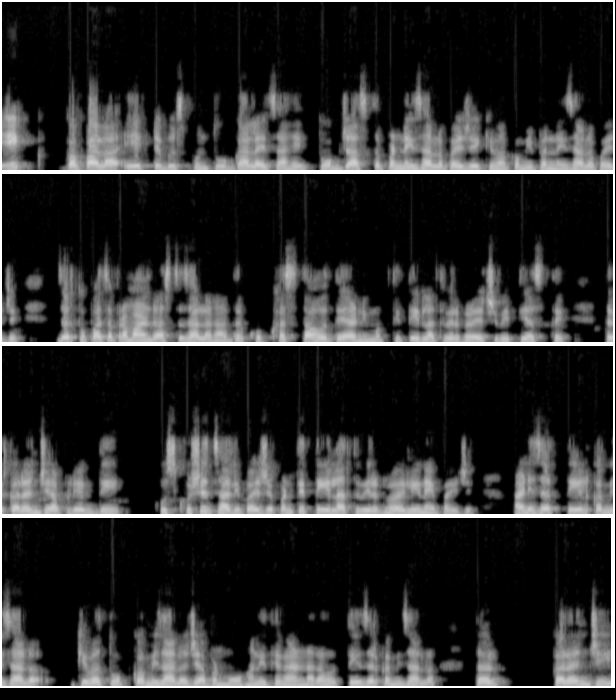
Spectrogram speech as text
एक कपाला एक टेबलस्पून तूप घालायचं आहे. तूप जास्त पण नाही झालं पाहिजे किंवा कमी पण नाही झालं पाहिजे. जर तुपाचं प्रमाण जास्त झालं ना तर खूप खस्ता होते आणि मग ती तेलात विरघळायची भीती असते. तर करंजी आपली अगदी खुसखुशीत झाली पाहिजे पण ती तेलात विरघळली नाही पाहिजे. आणि जर तेल कमी झालं किंवा तूप कमी झालं जे आपण मोहन इथे घालणार आहोत ते जर कमी झालं तर करंजी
